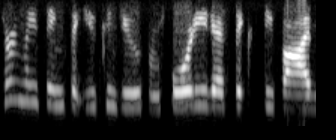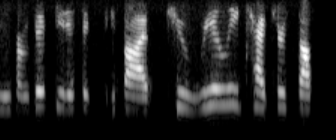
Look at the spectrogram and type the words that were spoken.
certainly things that you can do from 40 to 65 and from 50 to 65 to really catch yourself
